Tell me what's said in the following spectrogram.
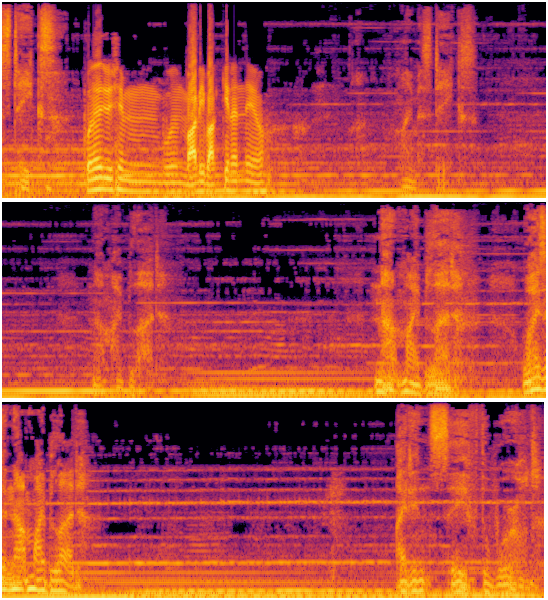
mistakes. 보내주신 분 말이 맞긴 했네요 My mistakes. Not my blood. Not my blood. Why is it not my blood? I didn't save the world.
